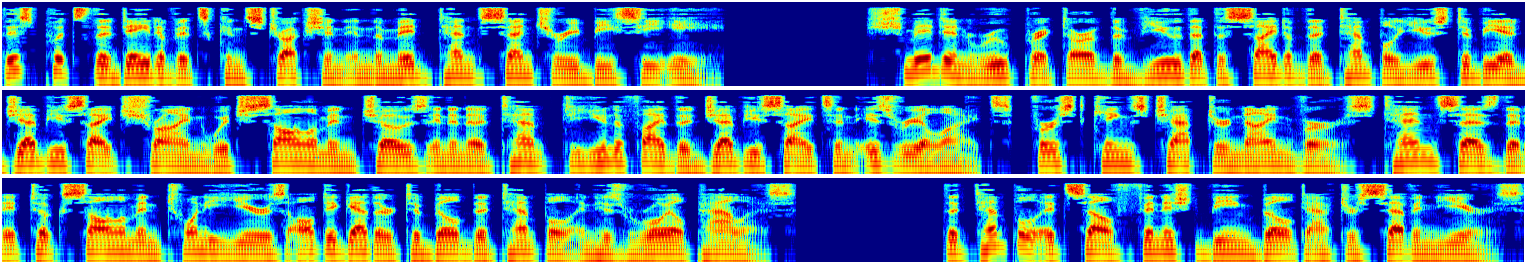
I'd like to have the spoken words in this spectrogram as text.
This puts the date of its construction in the mid-10th century BCE. Schmid and Rupprecht are of the view that the site of the temple used to be a Jebusite shrine which Solomon chose in an attempt to unify the Jebusites and Israelites. 1 Kings chapter 9 verse 10 says that it took Solomon 20 years altogether to build the temple and his royal palace. The temple itself finished being built after seven years.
